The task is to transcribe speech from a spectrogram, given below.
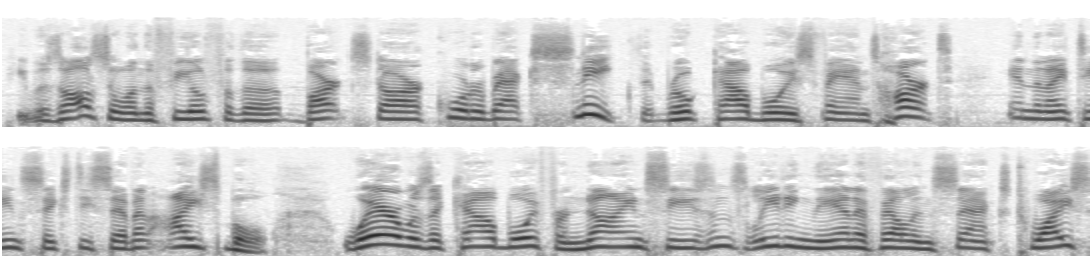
He was also on the field for the Bart Starr quarterback sneak that broke Cowboys fans' hearts in the 1967 Ice Bowl. Ware was a Cowboy for nine seasons, leading the NFL in sacks twice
